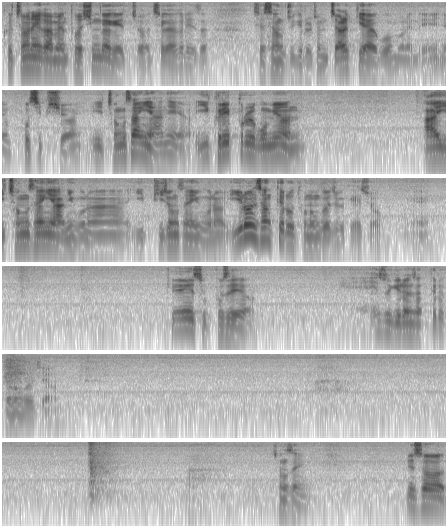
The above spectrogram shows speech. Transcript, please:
그 전에 가면 더 심각했죠. 제가 그래서 재상 주기를 좀 짧게 하고 뭐는데 보십시오. 이 정상이 아니에요. 이 그래프를 보면 아, 이 정상이 아니구나. 이 비정상이구나. 이런 상태로 도는 거죠, 계속. 예. 계속 보세요. 계속 이런 상태로 도는 거죠. 정상입니다. 그래서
